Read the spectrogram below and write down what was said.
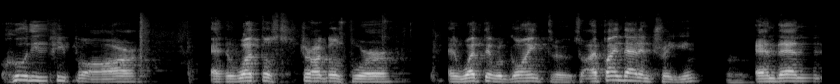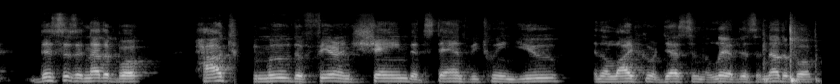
who these people are and what those struggles were and what they were going through. So I find that intriguing. Mhm. And then this is another book, How to Remove the Fear and Shame That Stands Between You and the Life You Are Destined to Live. There's another book.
